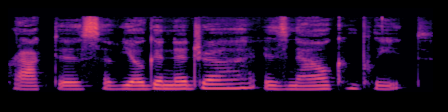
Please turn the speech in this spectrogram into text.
Practice of Yoga Nidra is now complete.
